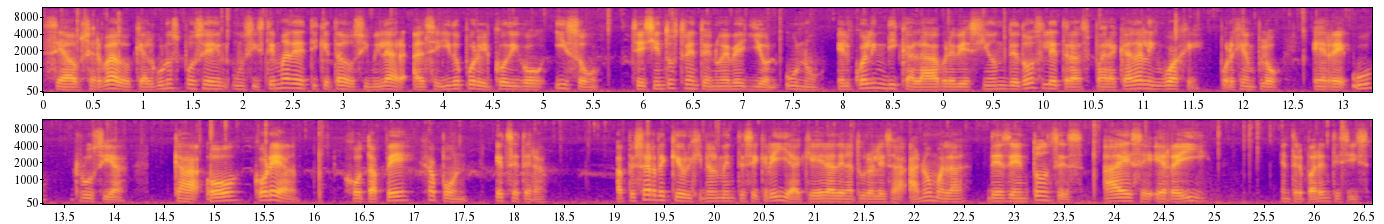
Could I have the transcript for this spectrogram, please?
se ha observado que algunos poseen un sistema de etiquetado similar al seguido por el código ISO 639-1, el cual indica la abreviación de dos letras para cada lenguaje, por ejemplo, RU, Rusia, KO, Corea, JP, Japón, etc. A pesar de que originalmente se creía que era de naturaleza anómala, desde entonces ASRI, entre paréntesis,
